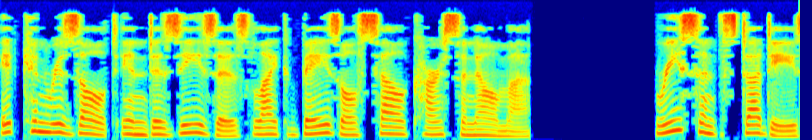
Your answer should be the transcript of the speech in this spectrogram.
it can result in diseases like basal cell carcinoma. Recent studies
